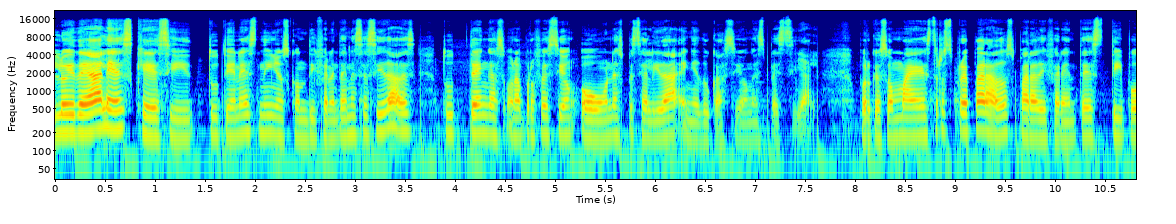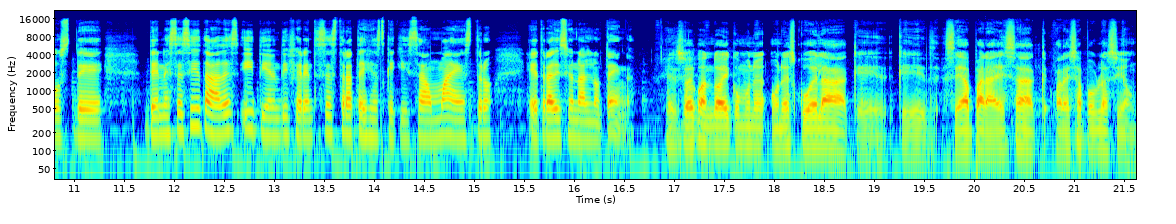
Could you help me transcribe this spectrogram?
Lo ideal es que si tú tienes niños con diferentes necesidades, tú tengas una profesión o una especialidad en educación especial, porque son maestros preparados para diferentes tipos de, de necesidades y tienen diferentes estrategias que quizá un maestro eh, tradicional no tenga. Eso es cuando hay como una, una escuela que, que, sea para esa, para esa población.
